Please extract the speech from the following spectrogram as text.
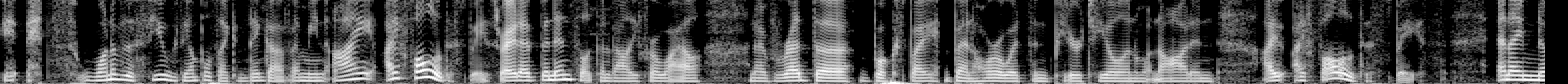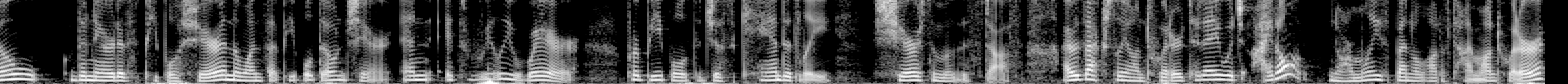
it's one of the few examples I can think of. I mean, I, I follow the space, right? I've been in Silicon Valley for a while and I've read the books by Ben Horowitz and Peter Thiel and whatnot, and I, I follow this space. And I know the narratives people share and the ones that people don't share. And it's really rare for people to just candidly share some of this stuff. I was actually on Twitter today, which I don't normally spend a lot of time on Twitter.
